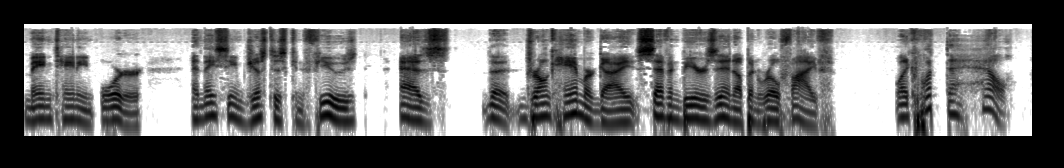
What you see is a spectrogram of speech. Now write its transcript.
maintaining order and they seem just as confused as the drunk hammer guy seven beers in up in row five. Like what the hell?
